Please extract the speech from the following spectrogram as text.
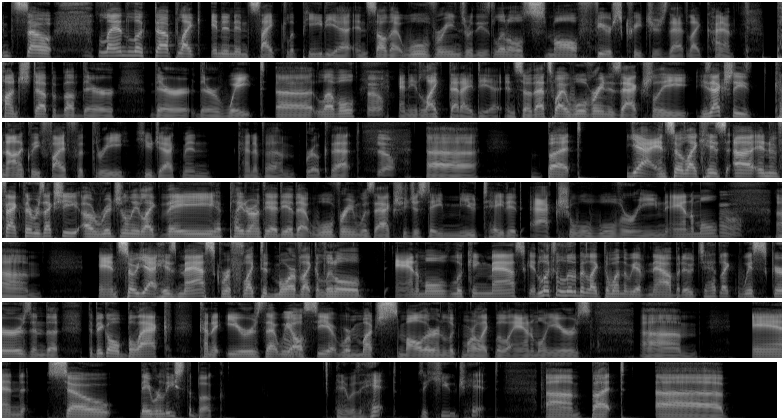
And so Len looked up like in an encyclopedia and saw that Wolverines were these little small fierce creatures that like kind of punched up above their their their weight uh, level Yep. and he liked that idea. And so that's why Wolverine is actually he's actually canonically five foot three. Hugh Jackman kind of um, broke that. yeah. Uh, but yeah, and so like his, uh, and in fact, there was actually originally like they had played around with the idea that Wolverine was actually just a mutated actual Wolverine animal. Hmm. Um, and so yeah, his mask reflected more of like a little animal-looking mask. It looked a little bit like the one that we have now, but it had like whiskers and the the big old black kind of ears that we Hmm. all see it were much smaller and looked more like little animal ears. Um, and so they released the book, and it was a hit. It was a huge hit. Um, but uh,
